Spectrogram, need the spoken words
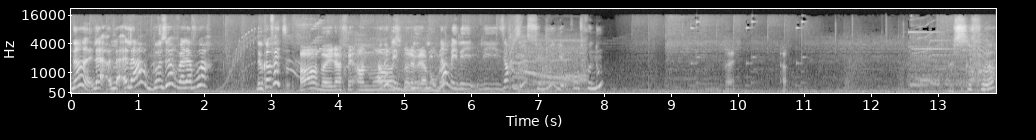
Non, là, là, là, Bowser va l'avoir. Donc en fait, Oh bah il a fait un de moins, en fait les, sinon il avait les- la les- bombe. non mais les, les ordi se liguent contre nous. Le sifflet. Pourquoi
